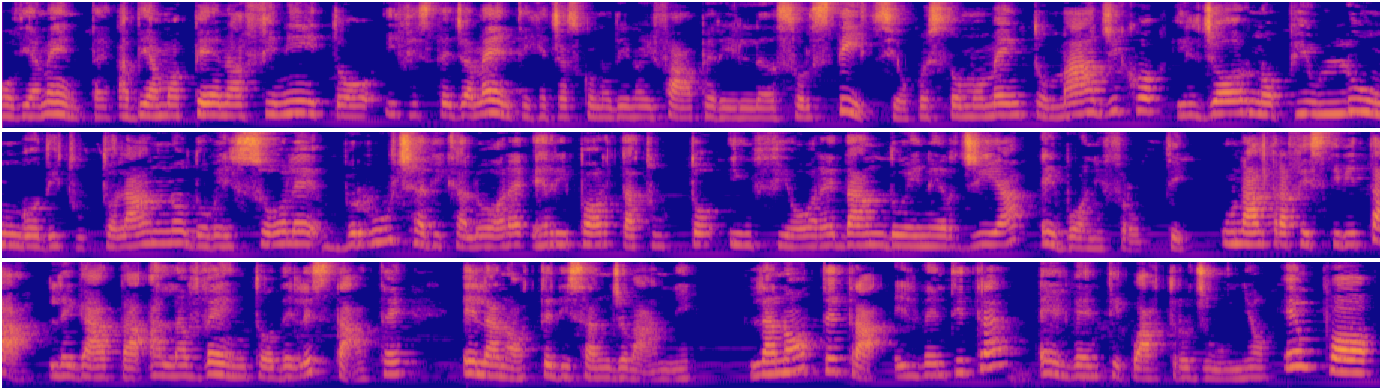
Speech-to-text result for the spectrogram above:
Ovviamente abbiamo appena finito i festeggiamenti che ciascuno di noi fa per il solstizio, questo momento magico, il giorno più lungo di tutto l'anno dove il sole brucia di calore e riporta tutto in fiore dando energia e buoni frutti. Un'altra festività legata all'avvento dell'estate è la notte di San Giovanni. La notte tra il 23 e il 24 giugno. È un po'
